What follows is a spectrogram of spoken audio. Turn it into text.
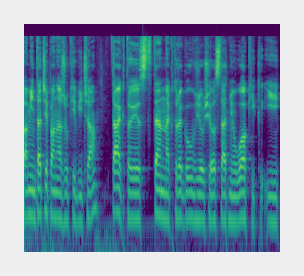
Pamiętacie pana Żukiewicza? Tak, to jest ten, na którego uwziął się ostatnio Łokik i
